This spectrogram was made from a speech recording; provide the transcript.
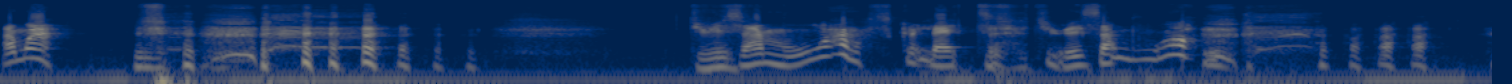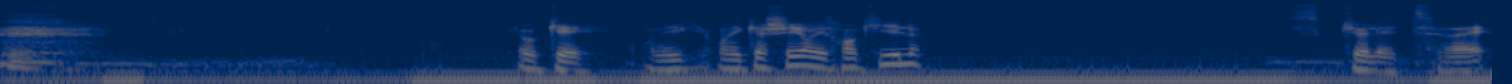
À moi Tu es à moi, squelette Tu es à moi Ok, on est, on est caché, on est tranquille. Squelette, ouais.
